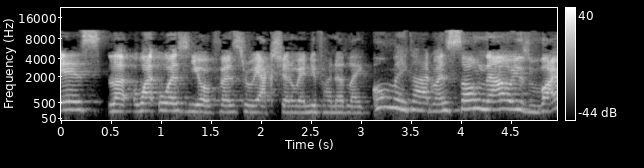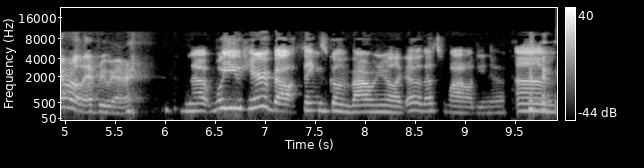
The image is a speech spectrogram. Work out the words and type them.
is like, what was your first reaction when you found out like, oh my god, my song now is viral everywhere? No, well, you hear about things going viral, and you're like, "Oh, that's wild," you know. Um,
